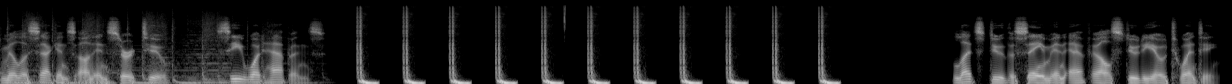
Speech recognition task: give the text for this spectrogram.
milliseconds on insert 2, see what happens. Let's do the same in FL Studio 20.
